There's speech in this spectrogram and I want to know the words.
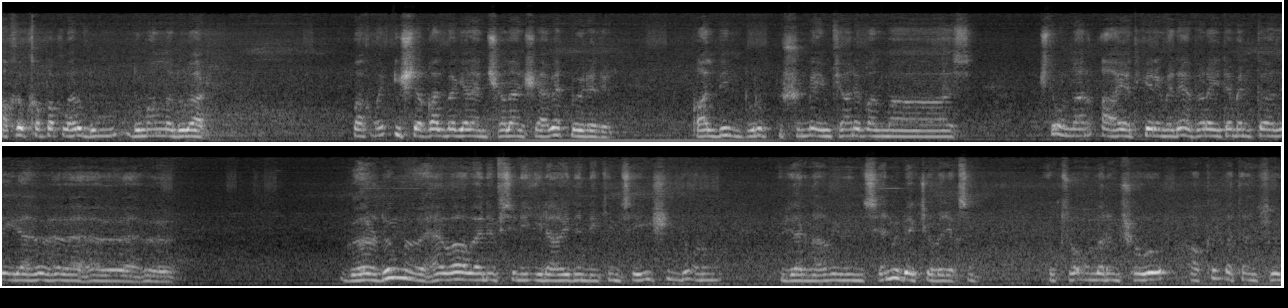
Akıl kapakları dum- dumanla dolar. Bak işte kalbe gelen çalan şehvet böyledir. Kalbin durup düşünme imkanı kalmaz. İşte onların ayet-i kerimede اَفَرَيْتَ مَنْ تَعْذِ اِلَٰهُ هَوَى Gördün mü heva ve nefsini ilah eden kimseyi şimdi onun üzerine Habibim sen mi bekçi olacaksın? Yoksa onların çoğu hakikaten söz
